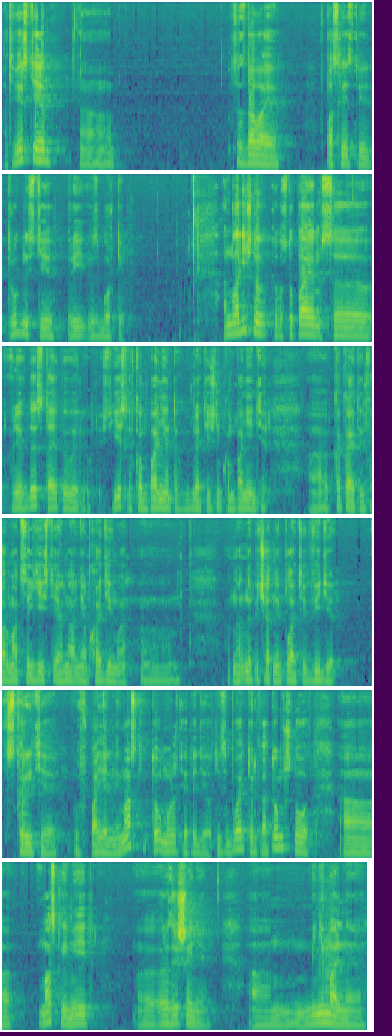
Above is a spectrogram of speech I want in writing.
отверстие, создавая впоследствии трудности при сборке. Аналогично поступаем с RefDes Type и Value. То есть, если в компонентах, в библиотечном компоненте какая-то информация есть и она необходима на печатной плате в виде вскрытие в паяльной маске, то можете это делать. Не забывайте только о том, что э, маска имеет э, разрешение. Э, минимальное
